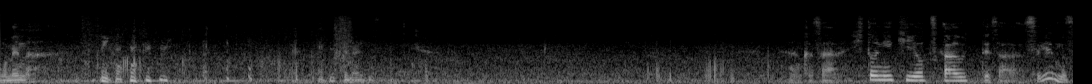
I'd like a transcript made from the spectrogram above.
ごめんな。ないです。なんかさ、人に気を使うってさ、すげえ難し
